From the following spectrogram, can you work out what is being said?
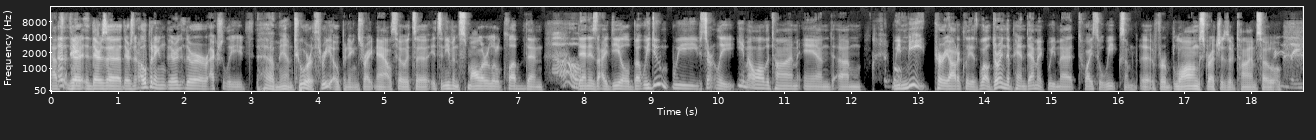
Okay. There, there's a there's an opening. There there are actually oh man two or three openings right now. So it's a it's an even smaller little club than oh. than is ideal. But we do we certainly email all the time and um, cool. we meet periodically as well. During the pandemic, we met twice a week some uh, for long stretches of time. So really?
